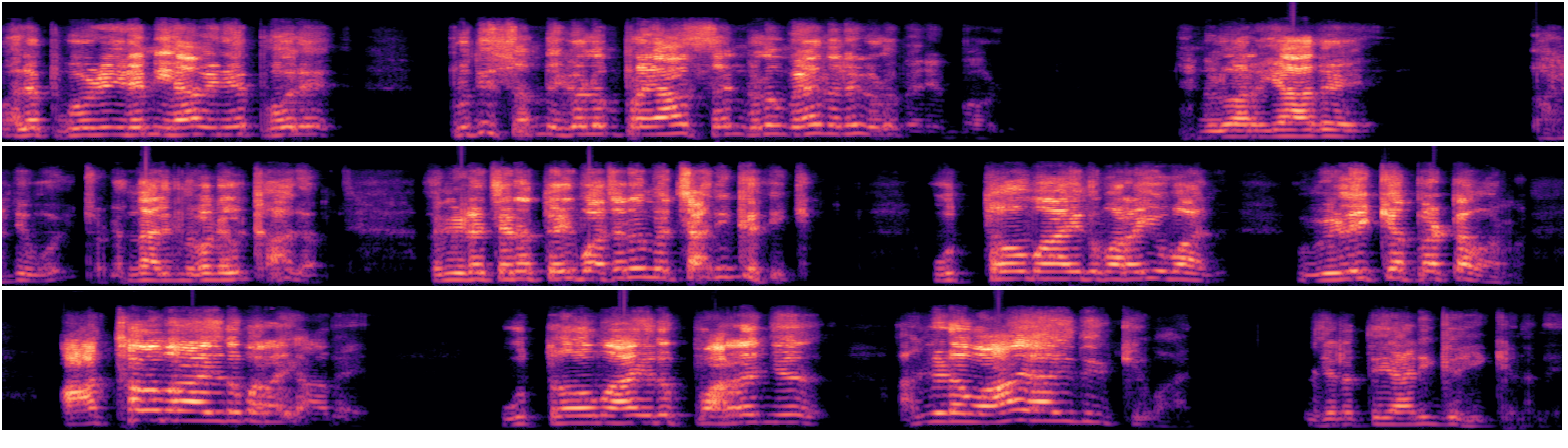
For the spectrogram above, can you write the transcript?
പലപ്പോഴും രമ്യാവിനെ പോലെ പ്രതിസന്ധികളും പ്രയാസങ്ങളും വേദനകളും വരുമ്പോൾ ഞങ്ങളും അറിയാതെ പറഞ്ഞു പോയിട്ടുണ്ട്. എന്നാൽ ഇന്ന് പകൽക്കാലം അങ്ങയുടെ ജനത്തെ വചനം വെച്ച് അനുഗ്രഹിക്കും. ഉത്തമമായത് പറയുവാൻ വിളിക്കപ്പെട്ടവർ അധമമായത് പറയാതെ ഉത്തമമായത് പറഞ്ഞ് അങ്ങയുടെ വായായി നിൽക്കുവാൻ ജനത്തെ അനുഗ്രഹിക്കണമേ.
